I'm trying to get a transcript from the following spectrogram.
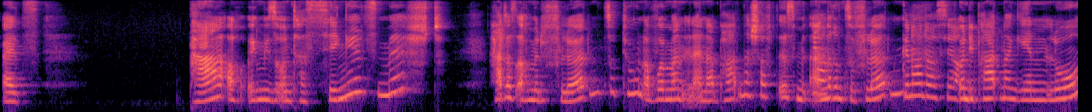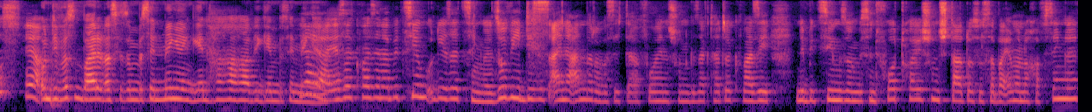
als Paar auch irgendwie so unter Singles mischt. Hat das auch mit Flirten zu tun, obwohl man in einer Partnerschaft ist, mit Ja. anderen zu flirten? Genau das, ja. Und die Partner gehen los Ja. und die wissen beide, dass sie so ein bisschen mingeln gehen. Hahaha, wir gehen ein bisschen Ja, mingeln. ja, ihr seid quasi in einer Beziehung und ihr seid Single. So wie dieses eine andere, was ich da vorhin schon gesagt hatte, quasi eine Beziehung so ein bisschen vortäuschen, Status ist aber immer noch auf Single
